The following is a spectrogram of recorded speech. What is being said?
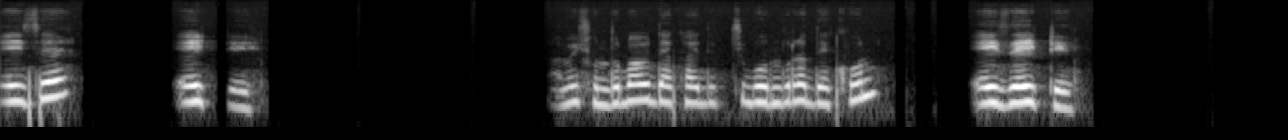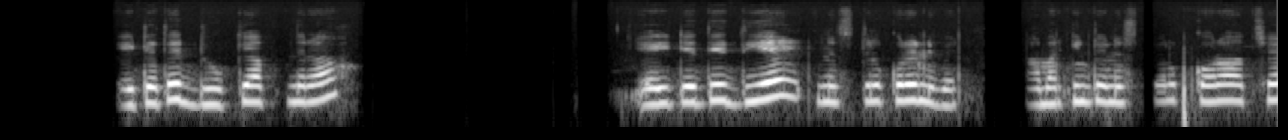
এই যে এইটে। আমি সুন্দরভাবে দেখাই দিচ্ছি বন্ধুরা, দেখুন, এই যে এইটে। এইটাতে ঢুকে আপনারা এইটাতে দিয়ে ইনস্টল করে নেবেন আমার কিন্তু ইনস্টল করা আছে।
